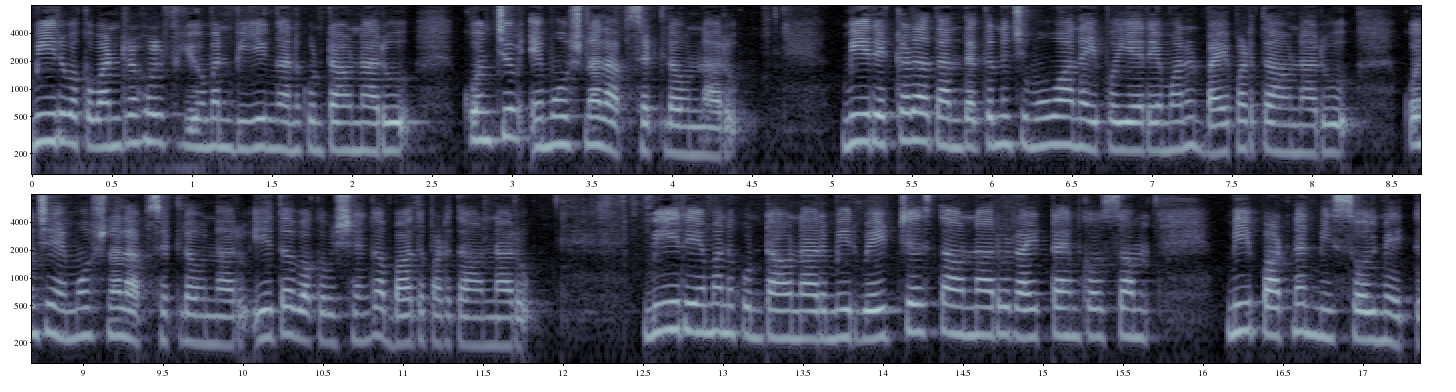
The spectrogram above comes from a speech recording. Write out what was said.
మీరు ఒక వండర్ఫుల్ హ్యూమన్ బీయింగ్ అనుకుంటా ఉన్నారు. కొంచెం ఎమోషనల్ అప్సెట్లో ఉన్నారు. మీరెక్కడ తన దగ్గర నుంచి మూవ్ ఆన్ అయిపోయారేమో అని భయపడతా ఉన్నారు. కొంచెం ఎమోషనల్ అప్సెట్లో ఉన్నారు. ఏదో ఒక విషయంగా బాధపడతా ఉన్నారు. మీరేమనుకుంటా ఉన్నారు? మీరు వెయిట్ చేస్తూ ఉన్నారు రైట్ టైం కోసం. మీ పార్ట్నర్ మీ సోల్మేట్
